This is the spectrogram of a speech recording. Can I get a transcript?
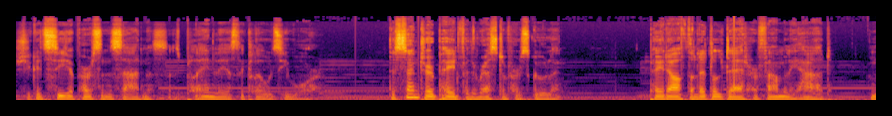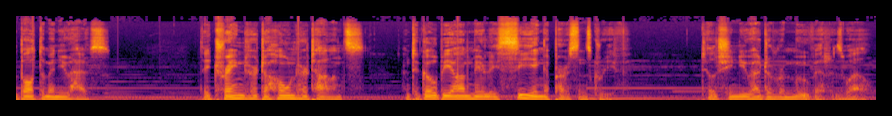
she could see a person's sadness as plainly as the clothes he wore. The centre paid for the rest of her schooling, paid off the little debt her family had, and bought them a new house. They trained her to hone her talents and to go beyond merely seeing a person's grief till she knew how to remove it as well.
